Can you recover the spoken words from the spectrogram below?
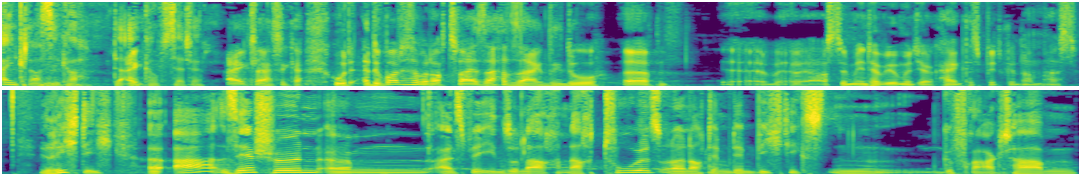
Ein Klassiker, der Einkaufszettel. Ein, ein, Klassiker. Gut, du wolltest aber noch zwei Sachen sagen, die du äh, äh, aus dem Interview mit Jörg Heinkes mitgenommen hast. Richtig. Äh, A, sehr schön, ähm, als wir ihn so nach, nach Tools oder nach dem, dem Wichtigsten gefragt haben,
